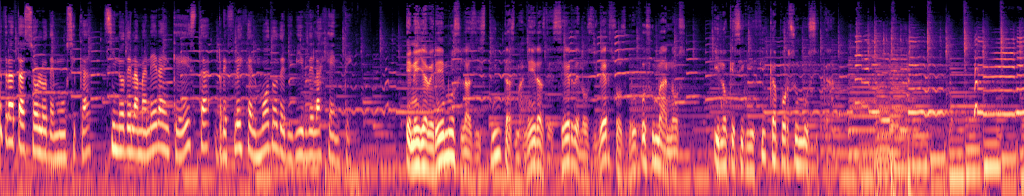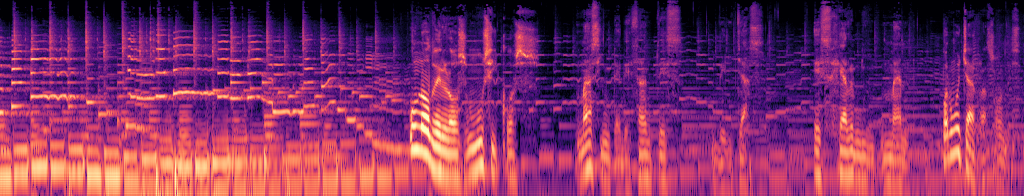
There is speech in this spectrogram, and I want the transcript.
Se trata solo de música, sino de la manera en que ésta refleja el modo de vivir de la gente. En ella veremos las distintas maneras de ser de los diversos grupos humanos y lo que significa por su música. Uno de los músicos más interesantes del jazz es Herbie Mann, por muchas razones.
